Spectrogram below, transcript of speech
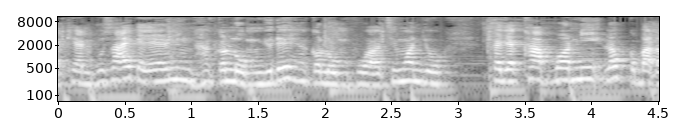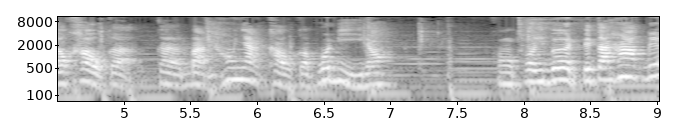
ะแขนผู้ชายก็ยังนึงหักกระหลมอยู่เด้หักกระหลมผัวซิมอนอยู่ก็จะขับบอลนี้แล้วก็บัดเอาเข่ากับกับบัดเฮายักเข่ากับพอดีเนาะของทอริเบิร์ดเป็นตาฮักได้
